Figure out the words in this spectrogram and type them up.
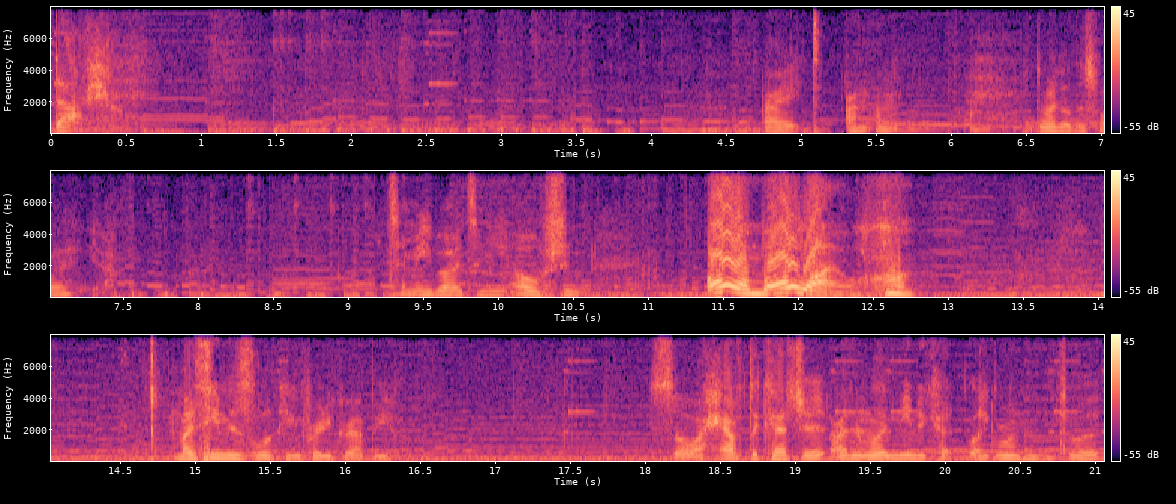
Die. Alright, I'm, I'm... Do I go this way? Yeah. Timmy, bye Timmy. Oh, shoot. Oh, oh a Mawile! My team is looking pretty crappy. So I have to catch it. I didn't really mean to catch, like run into it.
